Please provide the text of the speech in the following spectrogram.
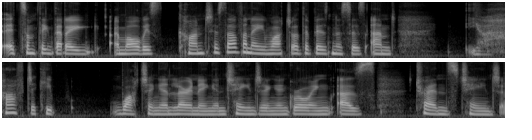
it's something that I I'm always conscious of, and I watch other businesses, and you have to keep watching and learning and changing and growing as trends change. I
